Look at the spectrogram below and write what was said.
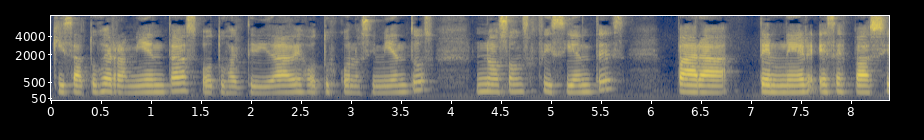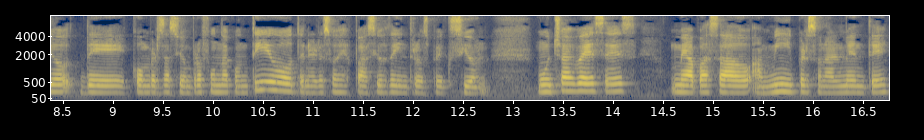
quizás tus herramientas o tus actividades o tus conocimientos no son suficientes para tener ese espacio de conversación profunda contigo o tener esos espacios de introspección. Muchas veces me ha pasado a mí personalmente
